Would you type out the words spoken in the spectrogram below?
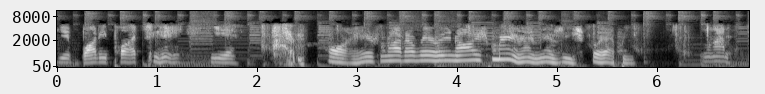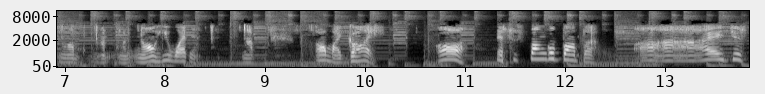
yeah, body parts. yeah. Oh, he's not a very nice man, is he, Scrappy? Um, um, um, no, he wasn't. Oh my gosh. Oh, this is Fungo Bumper. Uh, I just,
